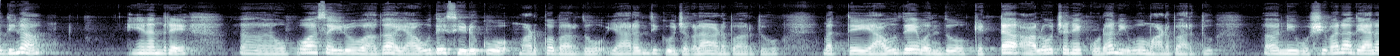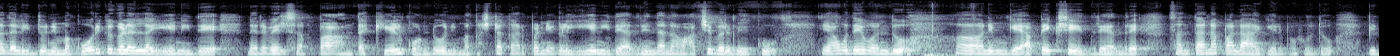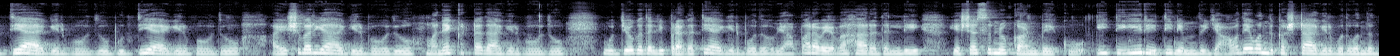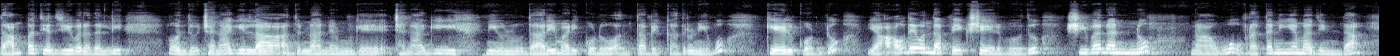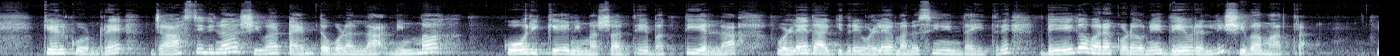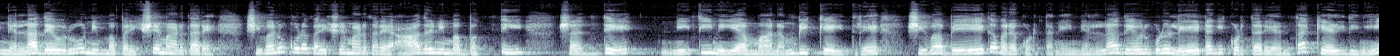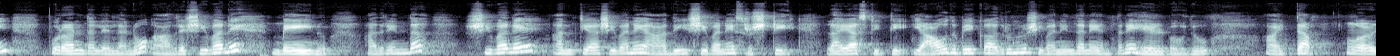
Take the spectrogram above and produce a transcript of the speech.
ದಿನ ಏನಂದರೆ ಉಪವಾಸ ಇರುವಾಗ ಯಾವುದೇ ಸಿಡುಕು ಮಾಡ್ಕೋಬಾರ್ದು, ಯಾರೊಂದಿಗೂ ಜಗಳ ಆಡಬಾರ್ದು, ಮತ್ತು ಯಾವುದೇ ಒಂದು ಕೆಟ್ಟ ಆಲೋಚನೆ ಕೂಡ ನೀವು ಮಾಡಬಾರ್ದು. ನೀವು ಶಿವನ ಧ್ಯಾನದಲ್ಲಿದ್ದು ನಿಮ್ಮ ಕೋರಿಕೆಗಳೆಲ್ಲ ಏನಿದೆ, ನೆರವೇರಿಸಪ್ಪ ಅಂತ ಕೇಳಿಕೊಂಡು ನಿಮ್ಮ ಕಷ್ಟ ಕಾರ್ಪಣ್ಯಗಳು ಏನಿದೆ, ಅದರಿಂದ ನಾವು ಆಚೆ ಬರಬೇಕು. ಯಾವುದೇ ಒಂದು ನಿಮಗೆ ಅಪೇಕ್ಷೆ ಇದ್ದರೆ ಅಂದರೆ ಸಂತಾನ ಫಲ ಆಗಿರಬಹುದು, ವಿದ್ಯೆ ಆಗಿರ್ಬೋದು ಬುದ್ಧಿ ಆಗಿರ್ಬೋದು ಐಶ್ವರ್ಯ ಆಗಿರ್ಬೋದು ಮನೆ ಕಟ್ಟೋದಾಗಿರ್ಬೋದು, ಉದ್ಯೋಗದಲ್ಲಿ ಪ್ರಗತಿ ಆಗಿರ್ಬೋದು, ವ್ಯಾಪಾರ ವ್ಯವಹಾರದಲ್ಲಿ ಯಶಸ್ಸನ್ನು ಕಾಣಬೇಕು. ಈ ಈ ರೀತಿ ನಿಮ್ಮದು ಯಾವುದೇ ಒಂದು ಕಷ್ಟ ಆಗಿರ್ಬೋದು, ಒಂದು ದಾಂಪತ್ಯ ಜೀವನದಲ್ಲಿ ಒಂದು ಚೆನ್ನಾಗಿಲ್ಲ, ಅದನ್ನು ನಿಮಗೆ ಚೆನ್ನಾಗಿ ನೀವು ದಾರಿ ಮಾಡಿಕೊಡು ಅಂತ ಬೇಕಾದರೂ ನೀವು ಕೇಳಿಕೊಂಡು ಯಾವುದೇ ಒಂದು ಅಪೇಕ್ಷೆ ಇರ್ಬೋದು ಶಿವನನ್ನು ನಾವು ವ್ರತ ನಿಯಮದಿಂದ ಕೇಳಿಕೊಂಡ್ರೆ ಜಾಸ್ತಿ ದಿನ ಶಿವ ಟೈಮ್ ತಗೊಳ್ಳಲ್ಲ ನಿಮ್ಮ ಕೋರಿಕೆ, ನಿಮ್ಮ ಶ್ರದ್ಧೆ, ಭಕ್ತಿ ಎಲ್ಲ ಒಳ್ಳೆಯದಾಗಿದ್ದರೆ ಒಳ್ಳೆಯ ಮನಸ್ಸಿನಿಂದ ಇದ್ದರೆ ಬೇಗ ವರ ಕೊಡೋನೇ ದೇವರಲ್ಲಿ ಶಿವ ಮಾತ್ರ. ಇನ್ನೆಲ್ಲ ದೇವರು ನಿಮ್ಮ ಪರೀಕ್ಷೆ ಮಾಡ್ತಾರೆ. ಶಿವನು ಕೂಡ ಪರೀಕ್ಷೆ ಮಾಡ್ತಾರೆ. ಆದರೆ ನಿಮ್ಮ ಭಕ್ತಿ, ಶ್ರದ್ಧೆ ನೀತಿ, ನಿಯಮ, ನಂಬಿಕೆ ಇದ್ದರೆ ಶಿವ ಬೇಗ ವರ ಕೊಡ್ತಾನೆ. ಇನ್ನೆಲ್ಲ ದೇವರುಗಳು ಲೇಟಾಗಿ ಕೊಡ್ತಾರೆ ಅಂತ ಕೇಳಿದ್ದೀನಿ ಪುರಾಣದಲ್ಲೆಲ್ಲನೂ, ಆದರೆ ಶಿವನೇ ಮೇಯ್ನು ಅದರಿಂದ ಶಿವನೇ ಅಂತ್ಯ, ಶಿವನೇ ಆದಿ, ಶಿವನೇ ಸೃಷ್ಟಿ, ಲಯ, ಸ್ಥಿತಿ, ಯಾವುದು ಬೇಕಾದ್ರೂ ಶಿವನಿಂದನೇ ಅಂತಲೇ ಹೇಳ್ಬೋದು ಆಯಿತಾ?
